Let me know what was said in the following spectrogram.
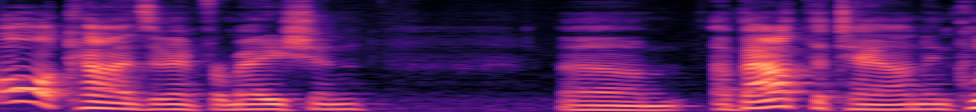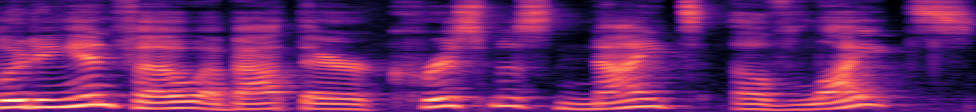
all kinds of information um, about the town, including info about their Christmas Nights of Lights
